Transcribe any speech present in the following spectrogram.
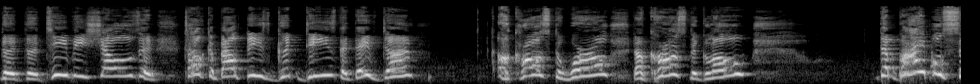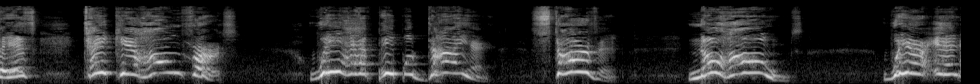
the, the TV shows and talk about these good deeds that they've done across the world, across the globe. The Bible says, take care home first. We have people dying, starving, no homes. We're in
